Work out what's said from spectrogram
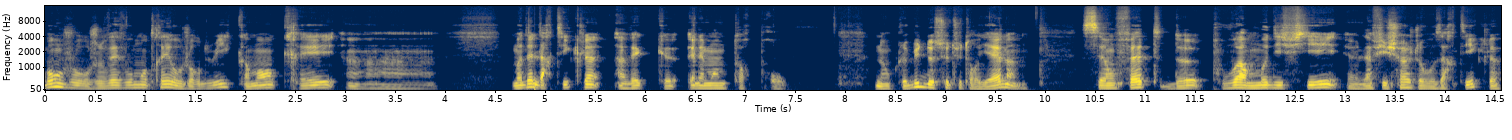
Bonjour, je vais vous montrer aujourd'hui comment créer un modèle d'article avec Elementor Pro. Donc le but de ce tutoriel, c'est en fait de pouvoir modifier euh, l'affichage de vos articles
